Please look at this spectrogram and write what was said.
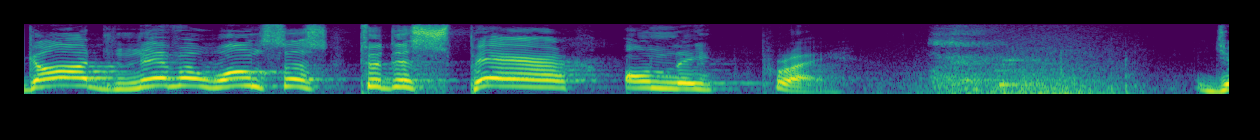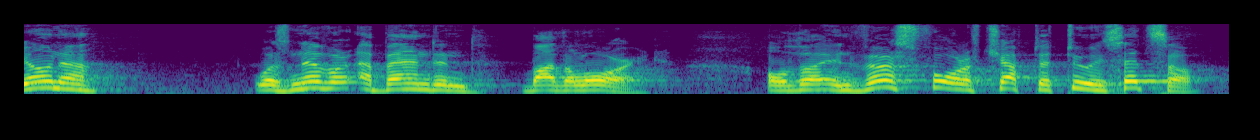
God never wants us to despair, only pray. Jonah was never abandoned by the Lord. Although in verse 4 of chapter 2 he said so.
